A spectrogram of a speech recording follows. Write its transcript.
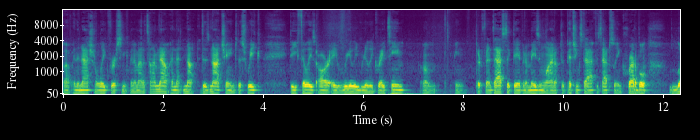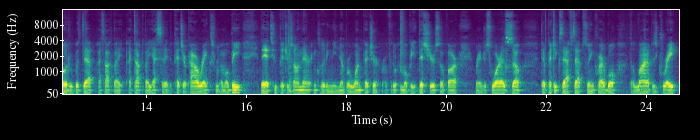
uh, in the National League for a significant amount of time now, and that not does not change this week. The Phillies are a really, really great team. Um, I mean, they're fantastic. They have an amazing lineup. The pitching staff is absolutely incredible, loaded with depth. I talked about I talked about yesterday the pitcher power ranks from MLB. They had two pitchers on there, including the number one pitcher of the MLB this year so far, Ranger Suarez. So their pitching staff is absolutely incredible. The lineup is great,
